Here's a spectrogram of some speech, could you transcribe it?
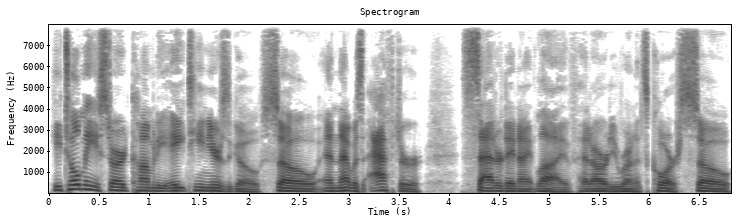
he told me he started comedy 18 years ago. So and that was after Saturday Night Live had already run its course. So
